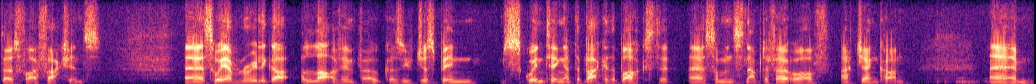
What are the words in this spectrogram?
those five factions. Uh, so we haven't really got a lot of info because we've just been squinting at the back of the box that uh, someone snapped a photo of at Gen Con. Um,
